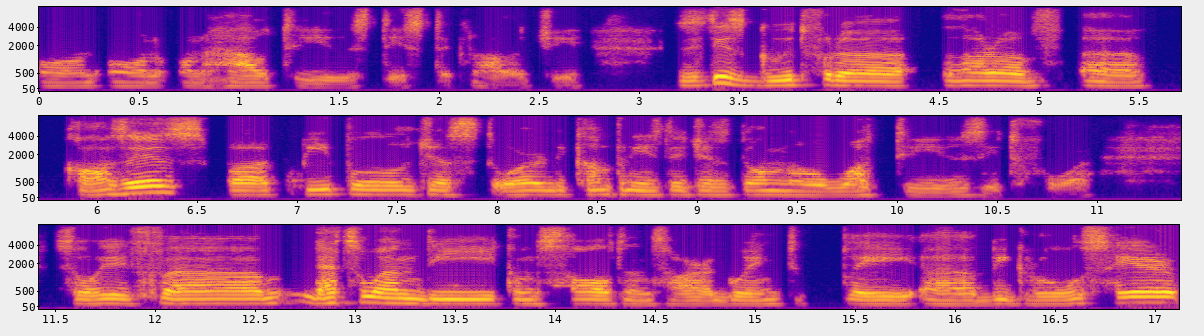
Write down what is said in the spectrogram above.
on, on, on how to use this technology. It is good for a, a lot of uh, causes, but people just, or the companies, they just don't know what to use it for. So if um, that's when the consultants are going to play uh, big roles here,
